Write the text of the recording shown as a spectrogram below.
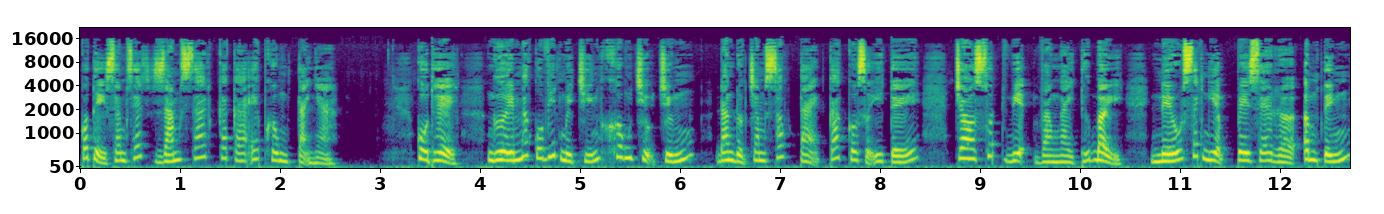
có thể xem xét giám sát các ca F0 tại nhà. Cụ thể, người mắc COVID-19 không triệu chứng đang được chăm sóc tại các cơ sở y tế cho xuất viện vào ngày thứ Bảy nếu xét nghiệm PCR âm tính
